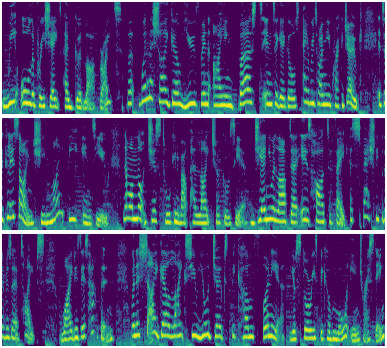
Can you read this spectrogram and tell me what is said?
We all appreciate a good laugh, right? But when the shy girl you've been eyeing bursts into giggles every time you crack a joke, it's a clear sign she might be into you. Now, I'm not just talking about polite chuckles here. Genuine laughter is hard to fake, especially for the reserved types. Why does this happen? When a shy girl likes you, your jokes become funnier, your stories become more interesting.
